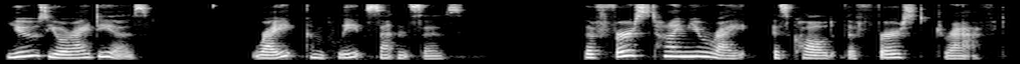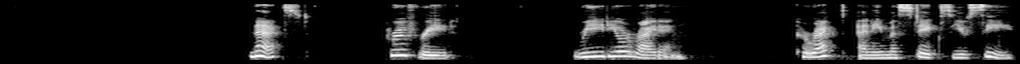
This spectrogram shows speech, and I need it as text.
Use your ideas. Write complete sentences. The first time you write is called the first draft. Next, proofread. Read your writing. Correct any mistakes you see.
